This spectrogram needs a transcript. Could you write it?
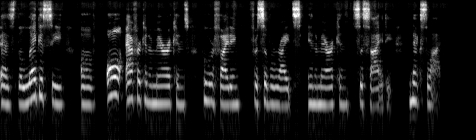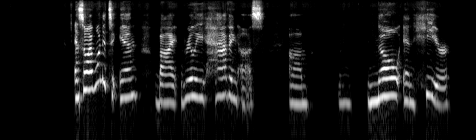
as the legacy of all African Americans who were fighting for civil rights in American society. Next slide. And so I wanted to end by really having us um, know and hear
